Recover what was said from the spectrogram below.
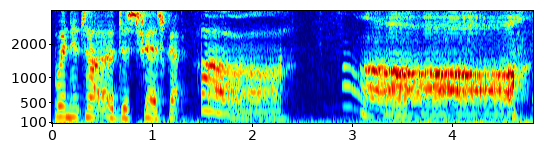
When it's a distress, go ah, ah.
